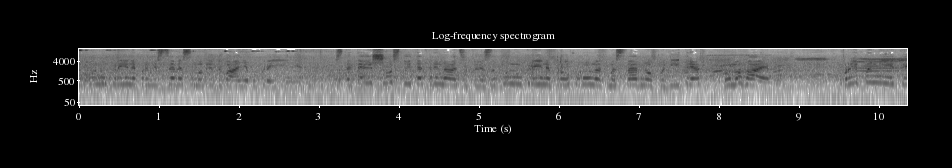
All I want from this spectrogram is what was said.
закону України про місцеве самоврядування в Україні, Статтею 6 та 13 Закону України про охорону атмосферного повітря вимагаємо припинити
